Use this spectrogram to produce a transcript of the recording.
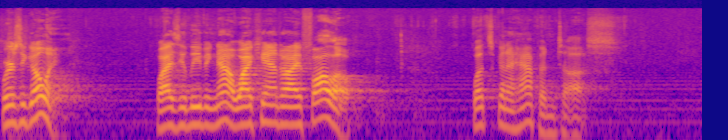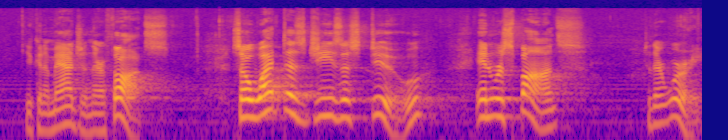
Where's he going? Why is he leaving now? Why can't I follow? what's going to happen to us? You can imagine their thoughts. So, what does Jesus do in response to their worry?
